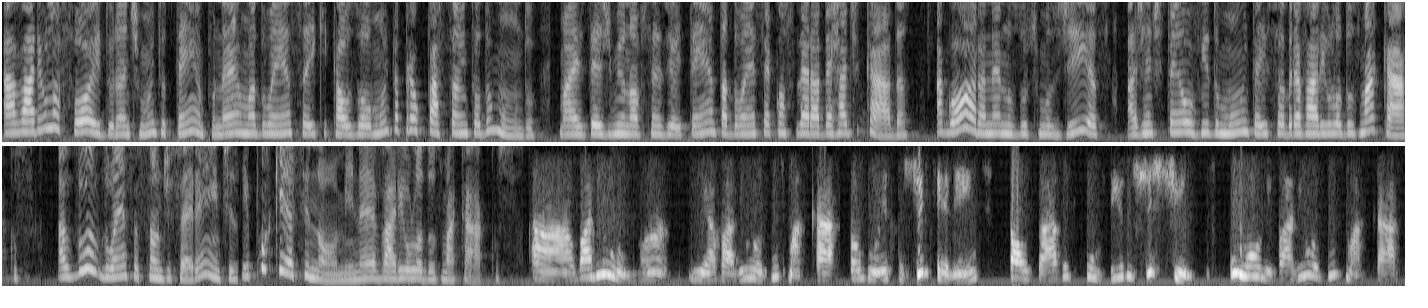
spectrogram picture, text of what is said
a varíola foi, durante muito tempo, né, uma doença aí que causou muita preocupação em todo mundo. Mas desde 1980 a doença é considerada erradicada. Agora, né, nos últimos dias, a gente tem ouvido muito aí sobre a varíola dos macacos. As duas doenças são diferentes e por que esse nome, né, varíola dos macacos? A varíola humana e a varíola dos macacos são doenças diferentes causadas por vírus distintos. O nome varíola dos macacos,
